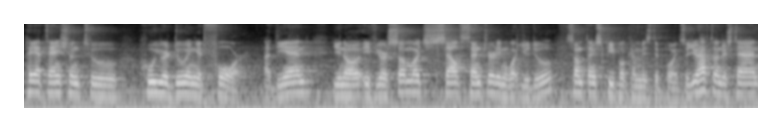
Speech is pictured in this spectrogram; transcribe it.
pay attention to who you're doing it for. At the end, you know, if you're so much self-centered in what you do, sometimes people can miss the point. So you have to understand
